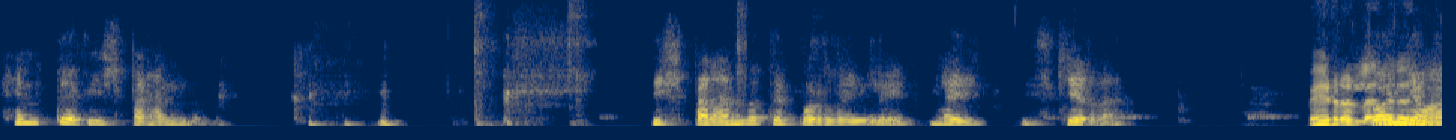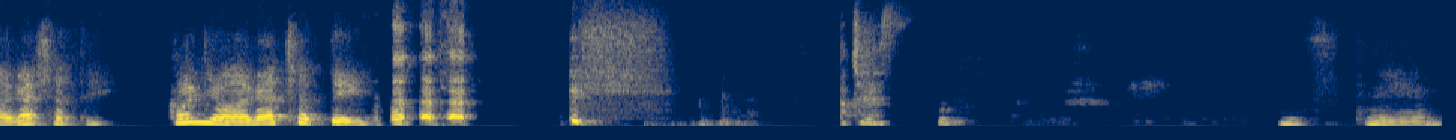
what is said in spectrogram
Gente disparando. Disparándote por la, izquierda. Perro Coño, ladrando. agáchate. Coño, agáchate. Este,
